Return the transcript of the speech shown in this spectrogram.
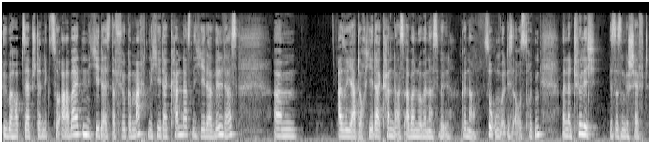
überhaupt selbstständig zu arbeiten. Nicht jeder ist dafür gemacht, nicht jeder kann das, nicht jeder will das. Ähm, also ja, doch, jeder kann das, aber nur wenn er es will. Genau, so rum wollte ich es ausdrücken. Weil natürlich ist es ein Geschäft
